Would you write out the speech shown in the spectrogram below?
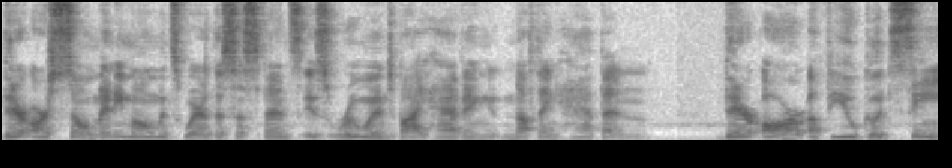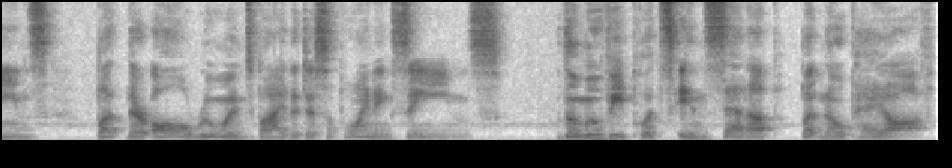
There are so many moments where the suspense is ruined by having nothing happen. There are a few good scenes, but they're all ruined by the disappointing scenes. The movie puts in setup, but no payoff.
